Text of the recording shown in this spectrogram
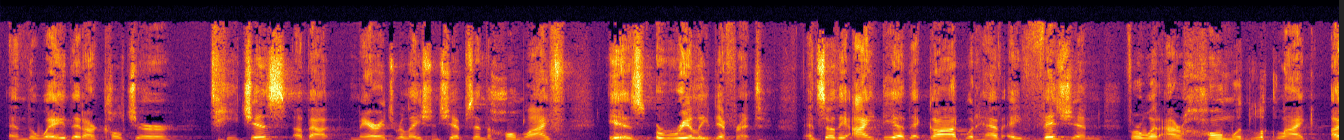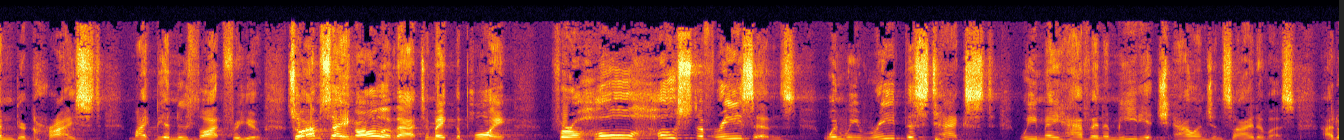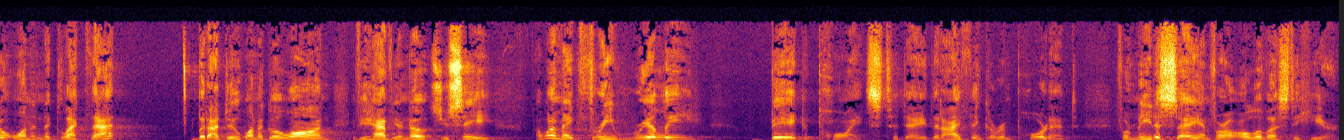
and the way that our culture teaches about marriage relationships and the home life is really different. And so the idea that God would have a vision for what our home would look like under Christ might be a new thought for you. So I'm saying all of that to make the point for a whole host of reasons when we read this text we may have an immediate challenge inside of us. I don't want to neglect that, but I do want to go on. If you have your notes, you see, I want to make three really big points today that I think are important for me to say and for all of us to hear.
